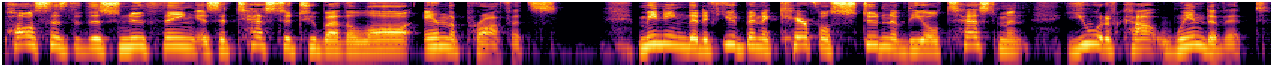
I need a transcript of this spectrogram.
Paul says that this new thing is attested to by the law and the prophets, meaning that if you'd been a careful student of the Old Testament, you would have caught wind of it.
